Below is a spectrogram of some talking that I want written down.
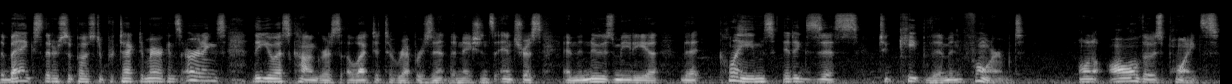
the banks that are supposed to protect Americans' earnings, the U.S. Congress elected to represent the nation's interests, and the news media that claims it exists to keep them informed. On all those points,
